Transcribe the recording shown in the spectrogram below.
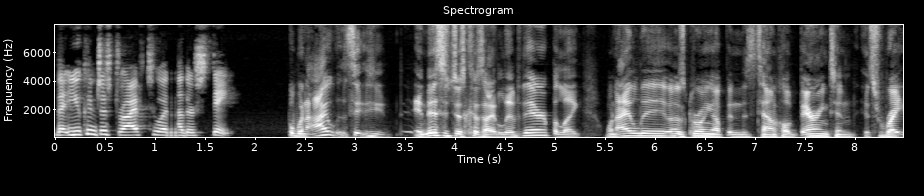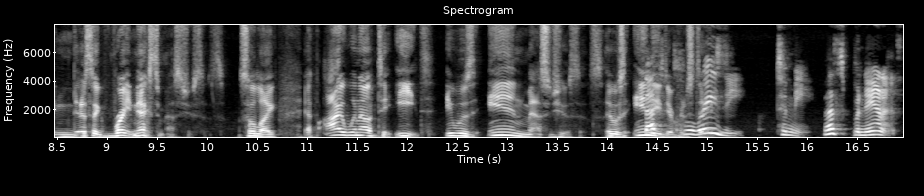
That you can just drive to another state. when I was, and this is just because I lived there, but like when I lived, I was growing up in this town called Barrington. It's right, it's like right next to Massachusetts. So like if I went out to eat, it was in Massachusetts. It was in a That's different state. crazy to me. That's bananas.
